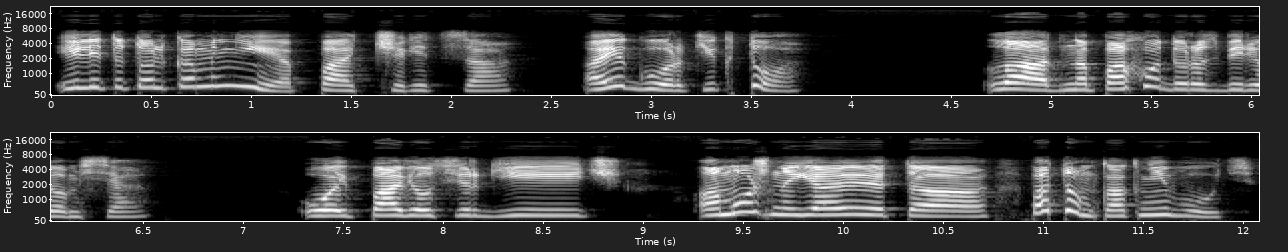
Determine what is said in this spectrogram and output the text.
Или ты только мне падчерица, а Егорке кто?» «Ладно, по ходу разберемся». «Ой, Павел Сергеевич, а можно я это потом как-нибудь?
